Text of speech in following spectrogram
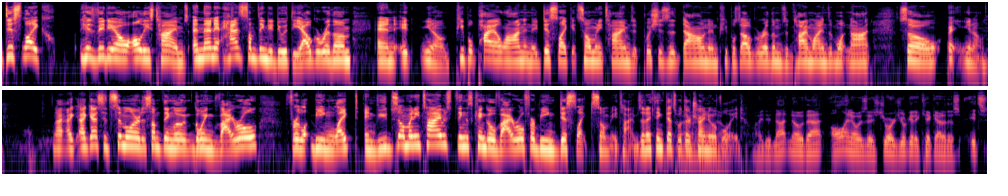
dislike his video all these times and then it has something to do with the algorithm and it you know people pile on and they dislike it so many times it pushes it down in people's algorithms and timelines and whatnot so eh, you know I, I guess it's similar to something going viral for being liked and viewed so many times. Things can go viral for being disliked so many times, and I think that's what they're trying to avoid. I did not know that. All I know is this, George, you'll get a kick out of this. It's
